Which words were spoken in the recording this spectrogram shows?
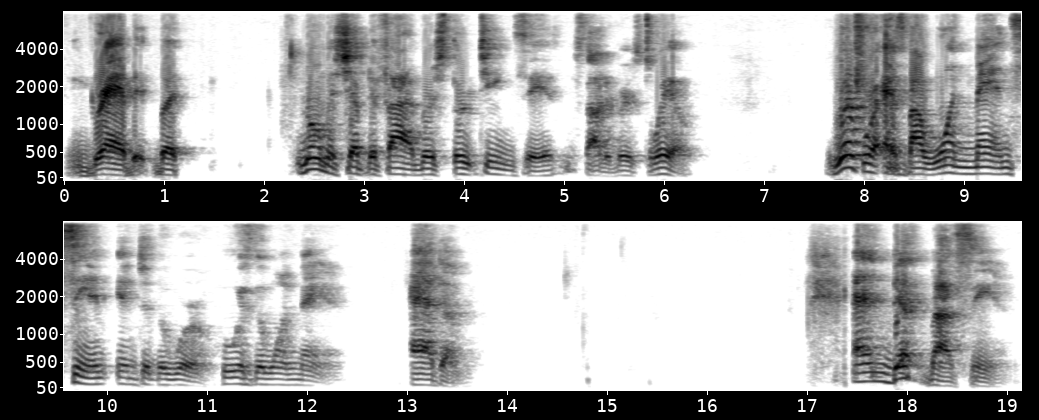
and grab it. But Romans chapter 5, verse 13 says, we'll start at verse 12. Wherefore, as by one man sin entered the world. Who is the one man? Adam. And death by sin.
